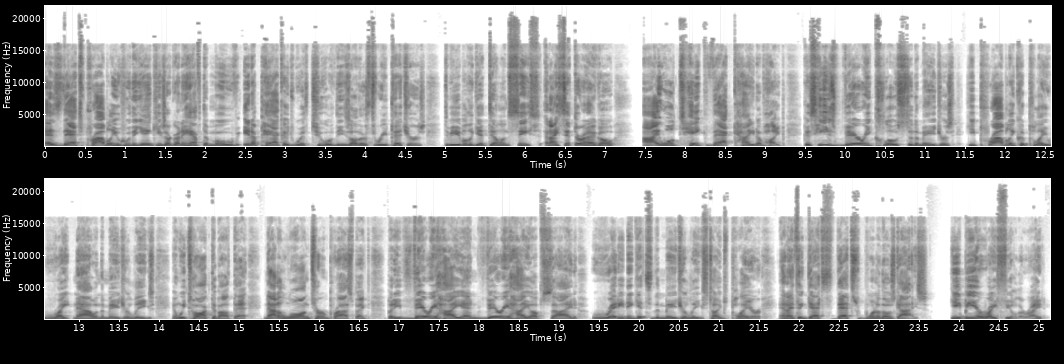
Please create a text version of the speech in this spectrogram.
as that's probably who the Yankees are going to have to move in a package with two of these other three pitchers to be able to get Dylan Cease. And I sit there and I go, I will take that kind of hype because he's very close to the majors. He probably could play right now in the major leagues. And we talked about that. Not a long term prospect, but a very high end, very high upside, ready to get to the major leagues type player. And I think that's that's one of those guys. He'd be your right fielder, right?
